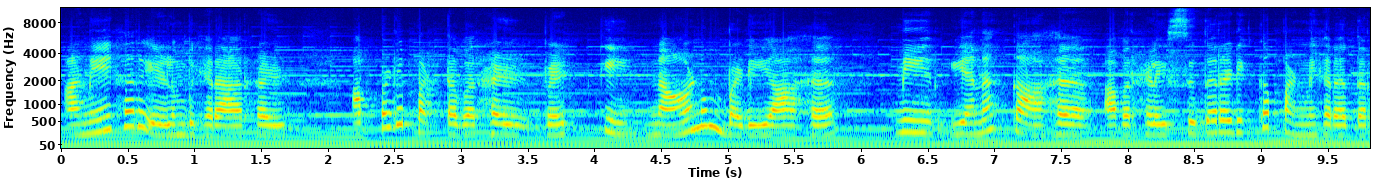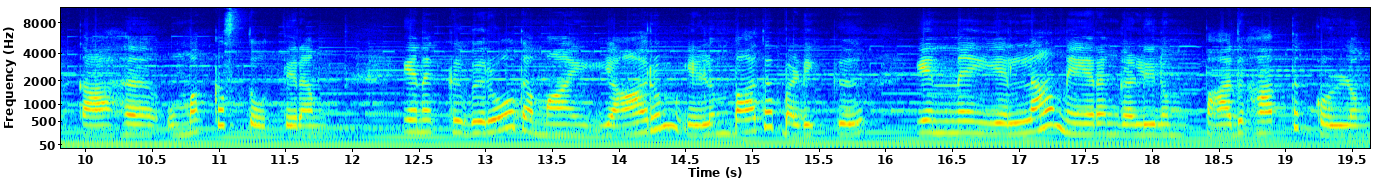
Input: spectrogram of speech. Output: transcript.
அநேகர் எழும்புகிறார்கள். அப்படிப்பட்டவர்கள் வெட்கி நாணும்படியாக நீர் எனக்காக அவர்களை சிதறடிக்க பண்ணுகிறதற்காக உமக்கு ஸ்தோத்திரம். எனக்கு விரோதமாய் யாரும் எழும்பாதபடிக்கு என்னை எல்லா நேரங்களிலும் பாதுகாத்து கொள்ளும்.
